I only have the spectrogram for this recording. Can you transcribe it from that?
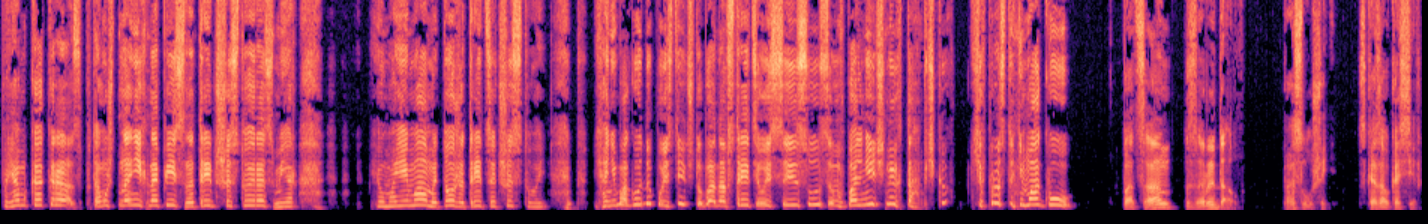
прям как раз, потому что на них написано 36-й размер. И у моей мамы тоже 36-й. Я не могу допустить, чтобы она встретилась с Иисусом в больничных тапочках. Я просто не могу. Пацан зарыдал. «Послушай», — сказал кассир,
